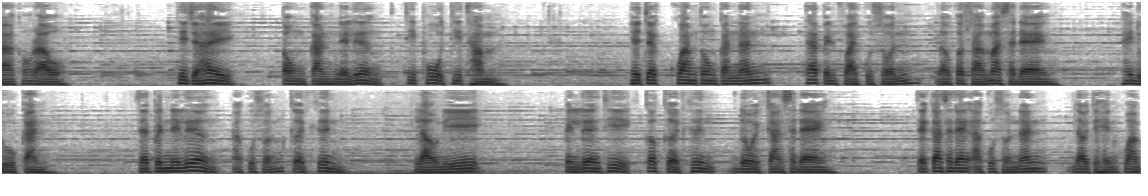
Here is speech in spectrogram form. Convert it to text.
าของเรา ที่จะให้ตรงกันในเรื่องที่พูดที่ทำเหตุจากความตรงกันนั้น ถ้าเป็นฝ่ายกุศลเราก็สามารถแสดงให้ดูกัน แต่เป็นในเรื่องอกุศลเกิดขึ้น เหล่านี้เป็นเรื่องที่ก็เกิดขึ้นโดยการแสดง แต่การแสดงอกุศลนั้นเราจะเห็นความ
